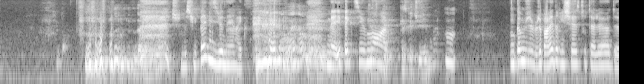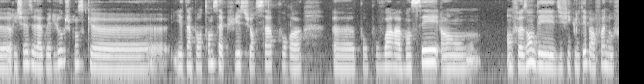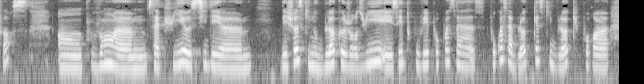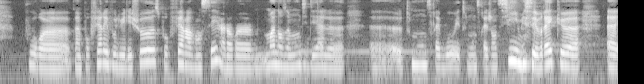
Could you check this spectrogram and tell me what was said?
Je sais pas. je ne suis pas visionnaire, avec ouais, non, mais, mais effectivement. Qu'est-ce que, tu aimerais? Mm. Donc, comme je, je, parlais de richesse tout à l'heure, de richesse de la Guadeloupe, je pense que euh, il est important de s'appuyer sur ça pour euh, pour pouvoir avancer en en faisant des difficultés parfois nos forces, en pouvant euh, s'appuyer aussi des euh, des choses qui nous bloquent aujourd'hui et essayer de trouver pourquoi ça pourquoi ça bloque, qu'est-ce qui bloque pour euh, pour euh, ben, pour faire évoluer les choses, pour faire avancer. Alors euh, moi, dans un monde idéal, euh, tout le monde serait beau et tout le monde serait gentil, mais c'est vrai que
